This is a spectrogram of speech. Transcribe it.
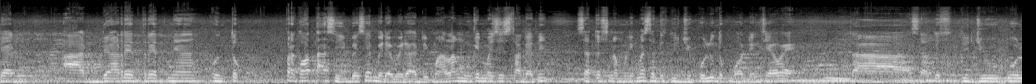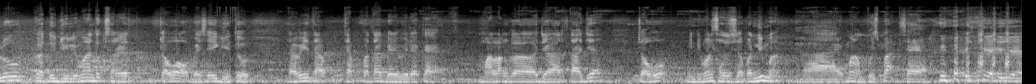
Dan ada rate rate nya untuk per kota sih. Biasanya beda-beda. Di Malang mungkin masih standarnya 165 170 untuk model cewek. Nah 170 ke 75 untuk standar cowok biasanya gitu. Tapi tiap, tiap kota beda-beda. Kayak Malang ke Jakarta aja cowok minimal 185 ya mampus pak saya. Iya iya.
